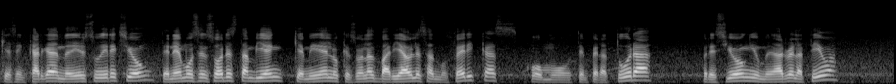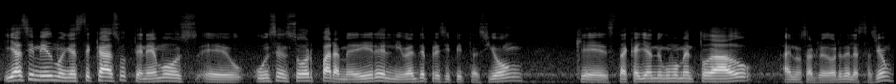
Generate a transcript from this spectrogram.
que se encarga de medir su dirección. Tenemos sensores también que miden lo que son las variables atmosféricas como temperatura, presión y humedad relativa. Y asimismo en este caso tenemos eh, un sensor para medir el nivel de precipitación que está cayendo en un momento dado en los alrededores de la estación.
